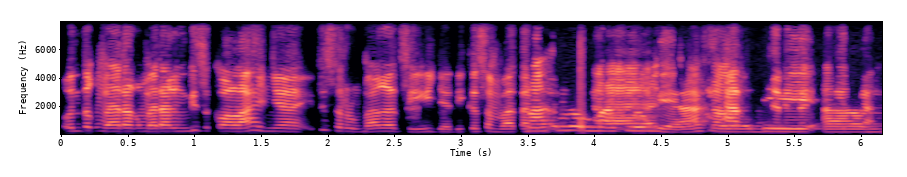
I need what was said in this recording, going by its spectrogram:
untuk barang-barang di sekolahnya. Itu seru banget sih jadi kesempatan maklum maklum ya kalau di um,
